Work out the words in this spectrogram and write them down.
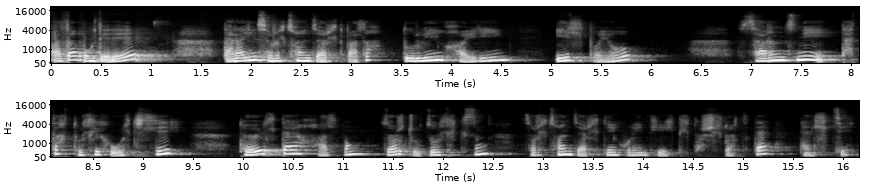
Одоо бүгдээрээ дараагийн суралцахуйн зорилт болох 4-ийн 2-ын ил буюу соронзны татах түлхэх үйлчлэлийг туйлтай холбон зурж үзүүлэх гэсэн суралцахуйн зорилтын хүрээнд хийгдэх туршилтуудтай танилцъя.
